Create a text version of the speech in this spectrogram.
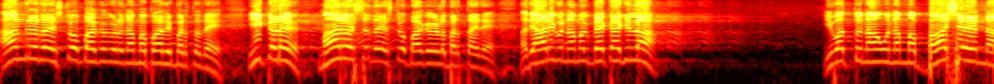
ಆಂಧ್ರದ ಎಷ್ಟೋ ಭಾಗಗಳು ನಮ್ಮ ಪಾಲಿಗೆ ಬರ್ತದೆ, ಈ ಕಡೆ ಮಹಾರಾಷ್ಟ್ರದ ಎಷ್ಟೋ ಭಾಗಗಳು ಬರ್ತಾ ಇದೆ ಅದು ಯಾರಿಗೂ ನಮಗೆ ಬೇಕಾಗಿಲ್ಲ. ಇವತ್ತು ನಾವು ನಮ್ಮ ಭಾಷೆಯನ್ನ,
